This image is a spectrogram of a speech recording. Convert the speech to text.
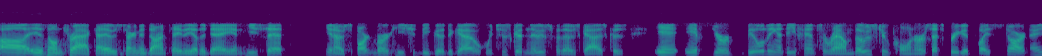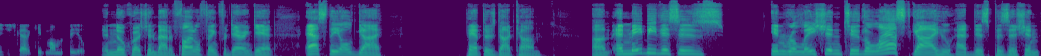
uh, is on track. I was talking to Donte the other day, and he said, you know, Spartanburg, he should be good to go, which is good news for those guys because if you're building a defense around those two corners, that's a pretty good place to start. Now you just got to keep them on the field. And no question about it. Final thing for Darin Gantt. Ask the old guy, Panthers.com. Um, and maybe this is in relation to the last guy who had this position,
